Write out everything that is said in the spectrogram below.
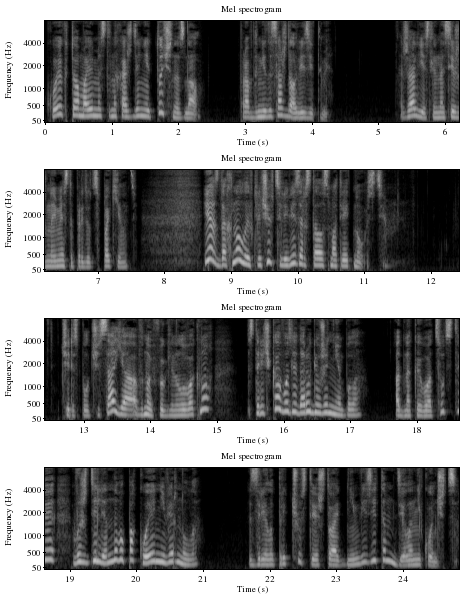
кое-кто о моем местонахождении точно знал, правда, не досаждал визитами. Жаль, если насиженное место придется покинуть. Я вздохнула и, включив телевизор, стала смотреть новости. Через полчаса я вновь выглянула в окно, старичка возле дороги уже не было. Однако его отсутствие вожделенного покоя не вернуло. Зрело предчувствие, что одним визитом дело не кончится.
